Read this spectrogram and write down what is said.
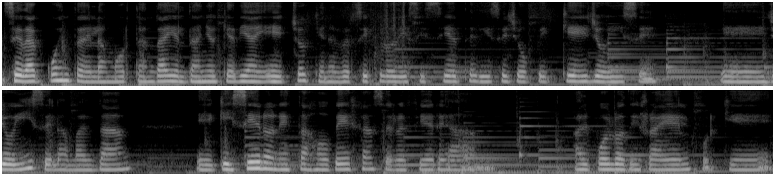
se da cuenta de la mortandad y el daño que había hecho, que en el versículo 17 dice, yo pequé, yo hice, eh, yo hice la maldad eh, que hicieron estas ovejas, se refiere a al pueblo de Israel porque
